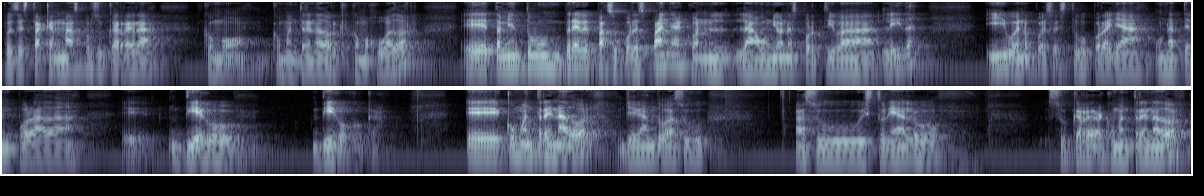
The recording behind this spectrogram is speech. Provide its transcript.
pues destacan más por su carrera como, como entrenador que como jugador. Eh, también tuvo un breve paso por España con la Unión Esportiva Leida y bueno, pues estuvo por allá una temporada eh, Diego, Diego Coca. Eh, como entrenador, llegando a su, a su historial o su carrera como entrenador,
